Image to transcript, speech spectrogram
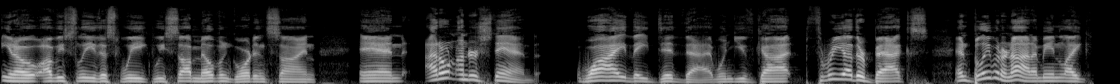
you know, obviously, this week we saw Melvin Gordon sign, and I don't understand why they did that when you've got three other backs. And believe it or not, I mean, like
